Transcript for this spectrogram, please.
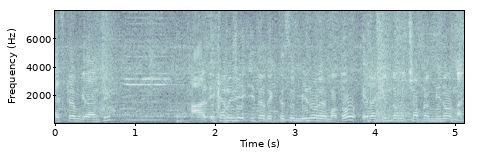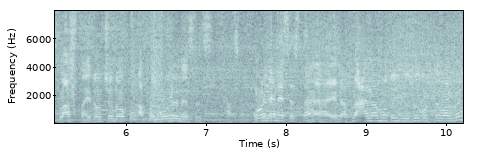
লাইফ টাইম গ্যারান্টি আর এখানে যে এটা দেখতেছেন মিররের মতো এটা কিন্তু হচ্ছে আপনার মিরর না গ্লাস না এটা হচ্ছে আপনার গোল্ডেন এসেস আচ্ছা গোল্ডেন এসএস না? হ্যাঁ হ্যাঁ এটা আপনি আয়নার মতো ইউজও করতে পারবেন।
